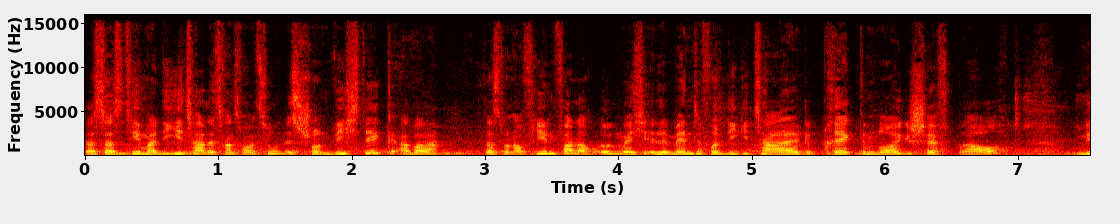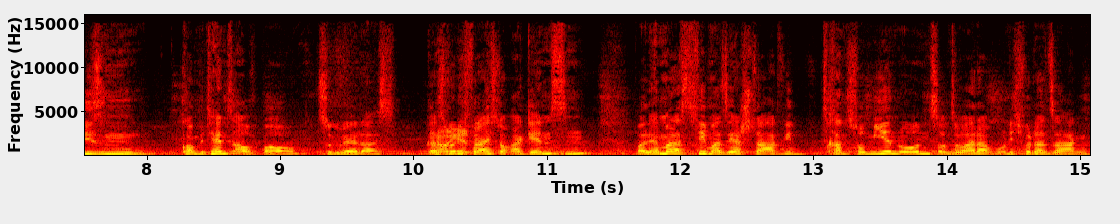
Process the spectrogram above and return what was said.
dass das Thema digitale Transformation ist schon wichtig, aber dass man auf jeden Fall auch irgendwelche Elemente von digital geprägtem Neugeschäft braucht, um diesen Kompetenzaufbau zu gewährleisten. Das genau, würde ich vielleicht noch ergänzen, weil immer das Thema sehr stark, wir transformieren uns und so weiter. Und ich würde halt sagen,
